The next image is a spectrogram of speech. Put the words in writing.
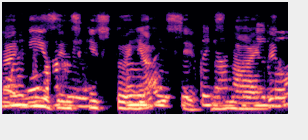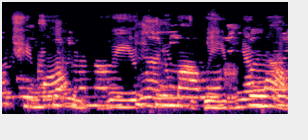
На Мізинській стоянці знайдено чимало виробів з мамонта,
